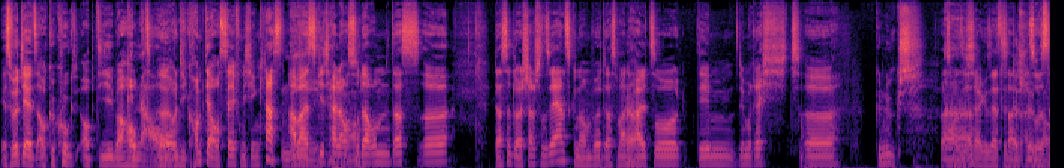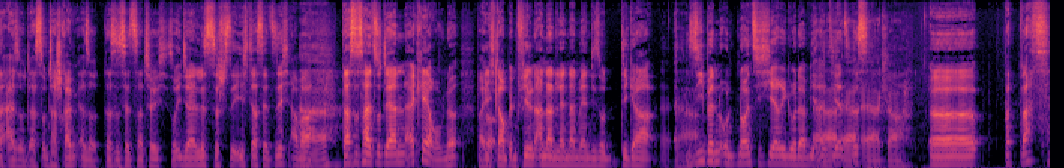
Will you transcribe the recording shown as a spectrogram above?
es wird ja jetzt auch geguckt, ob die überhaupt, Genau. äh, und die kommt ja auch safe nicht in den Knast, aber es Nee, geht halt auch so genau. darum, dass äh, das in Deutschland schon sehr ernst genommen wird, dass man Ja. halt so dem, dem Recht äh, genügt, was man Aha, sich da gesetzt das- hat. also, auch. also das unterschreibt, also das ist jetzt natürlich, so idealistisch sehe ich das jetzt nicht, aber Äh, das ist halt so deren Erklärung, ne? Weil ich Ja. glaube, in vielen anderen Ländern wären die so, Digga, ja. 7- und 90-Jährige oder wie alt ja, die jetzt ja, ist. Ja, klar. Äh, was, was?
